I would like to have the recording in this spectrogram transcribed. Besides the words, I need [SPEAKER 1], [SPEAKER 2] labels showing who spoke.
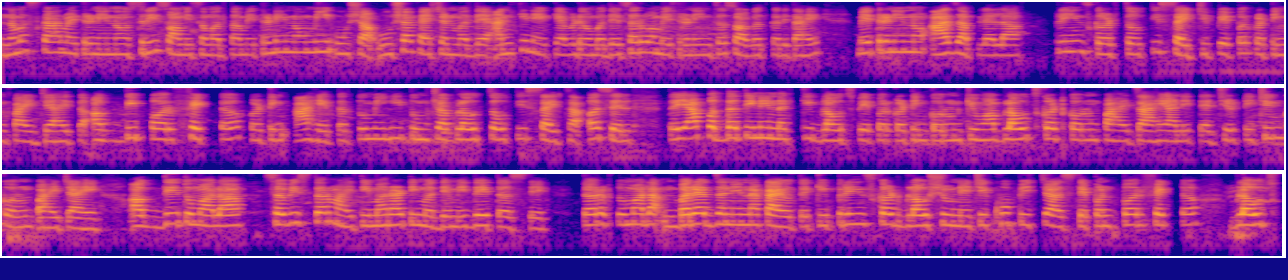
[SPEAKER 1] नमस्कार मैत्रिणींनो श्री स्वामी समर्थ मैत्रिणींनो मी उषा. उषा फॅशनमध्ये आणखीन एका व्हिडिओमध्ये सर्व मैत्रिणींचं स्वागत करीत आहे. मैत्रिणींनो आज आपल्याला प्रिन्स कट चौतीस साईजची पेपर कटिंग पाहिजे आहे. तर अगदी परफेक्ट कटिंग आहे. तर तुम्हीही तुमच्या ब्लाऊज चौतीस साईजचा असेल तर या पद्धतीने नक्की ब्लाऊज पेपर कटिंग करून किंवा ब्लाऊज कट करून पाहायचा आहे आणि त्याची टिचिंग करून पाहायचे आहे. अगदी तुम्हाला सविस्तर माहिती मराठीमध्ये मी देत असते. तर तुम्हाला बऱ्याच जणींना काय होतं की प्रिन्स कट ब्लाऊज शिवण्याची खूप इच्छा असते पण परफेक्ट ब्लाऊज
